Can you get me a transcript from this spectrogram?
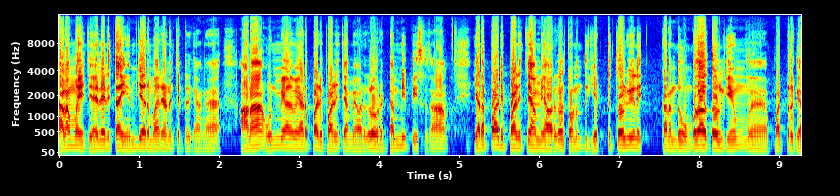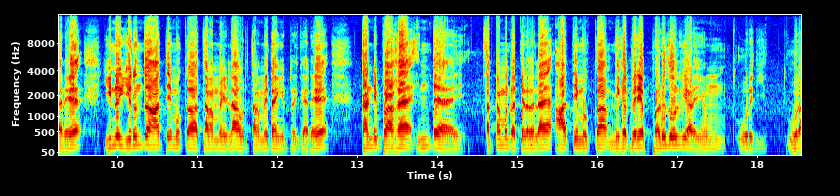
தலைமை ஜெயலலிதா எம்ஜிஆர் மாதிரி நினச்சிட்டு இருக்காங்க. ஆனால் உண்மையாலுமே எடப்பாடி பழனிசாமி அவர்கள் ஒரு டம்மி பீஸ் தான். எடப்பாடி பழனிசாமி அவர்கள் தொடர்ந்து எட்டு தோல்விகளை கடந்து ஒன்பதாவது தோல்வியும் பட்டிருக்காரு. இன்னும் இருந்தும் அதிமுக தலைமையில் அவர் தலைமை தாங்கிட்டு இருக்காரு. கண்டிப்பாக இந்த சட்டமன்ற தேர்தலில் அதிமுக மிகப்பெரிய படுதோல்வி அடையும் ஒரு ஒரு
